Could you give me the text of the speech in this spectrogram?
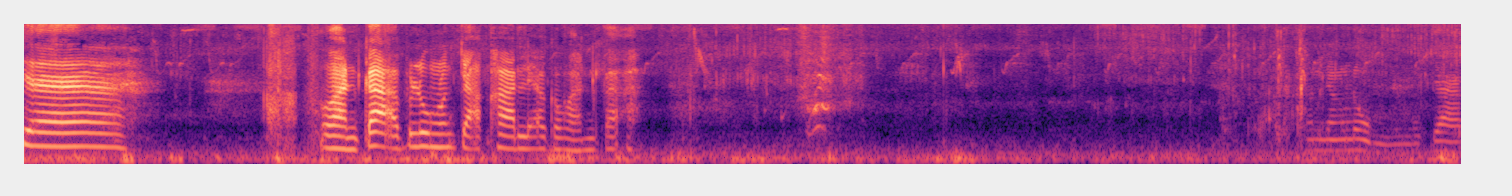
จ้าหวานกะปะลุงหลังจากขาดแล้วกับหวานกะมันยังหลุ่มจาก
